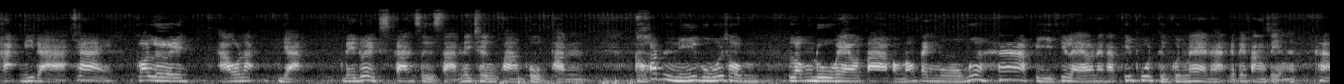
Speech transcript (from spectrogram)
พระนิดา ใช่ ก็เลยเอาละอยากในด้วยการสื่อสารในเชิงความผูกพันท่อนนี้คุณผู้ชมลองดูแววตาของน้องแตงโมเมื่อ 5 ปีที่แล้วนะครับ ที่พูดถึงคุณแม่นะฮะเดี๋ยวไปฟังเสียงฮะ ค่ะ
